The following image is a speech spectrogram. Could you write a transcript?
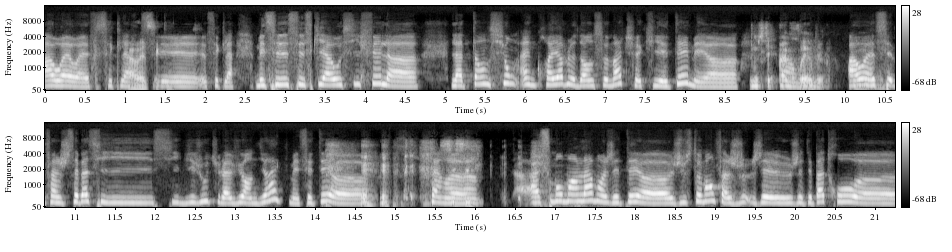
Ah ouais, ouais, c'est clair. Ah ouais, c'est c'est c'est clair. Mais c'est c'est ce qui a aussi fait la, la tension incroyable dans ce match qui était, mais euh, C'était incroyable. Ah ouais, enfin, je sais pas si, si Bijou, tu l'as vu en direct, mais c'était. euh, euh, à ce moment-là, moi, j'étais euh, justement, enfin, j'étais pas trop euh,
